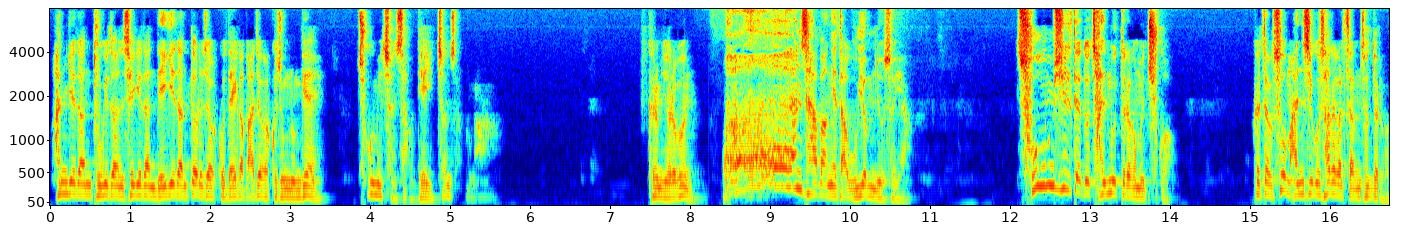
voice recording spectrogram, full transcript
한 계단, 두 계단, 세 계단, 네 계단 떨어져 갖고 내가 맞아 갖고 죽는 게 죽음의 천사고 내 천사구나. 그럼 여러분 온 사방에 다 위험 요소야. 숨 쉴 때도 잘못 들어가면 죽어. 그렇다고 숨 안 쉬고 살아갈 사람 손 들어봐.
